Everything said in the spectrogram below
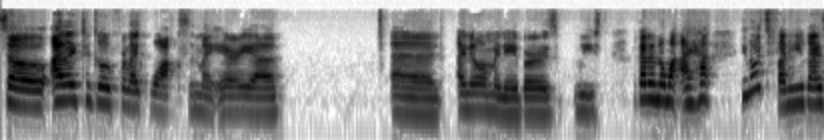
so I like to go for like walks in my area. And I know all my neighbors, we, I gotta know what I have. You know what's funny, you guys?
